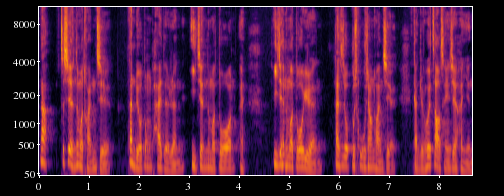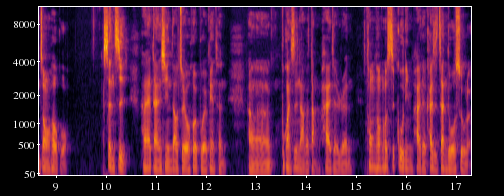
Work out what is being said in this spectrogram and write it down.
那这些人那么团结，但流动派的人意见那么多，哎，意见那么多元，但是又不互相团结，感觉会造成一些很严重的后果。甚至他在担心到最后会不会变成，呃，不管是哪个党派的人，通通都是固定派的，开始占多数了。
